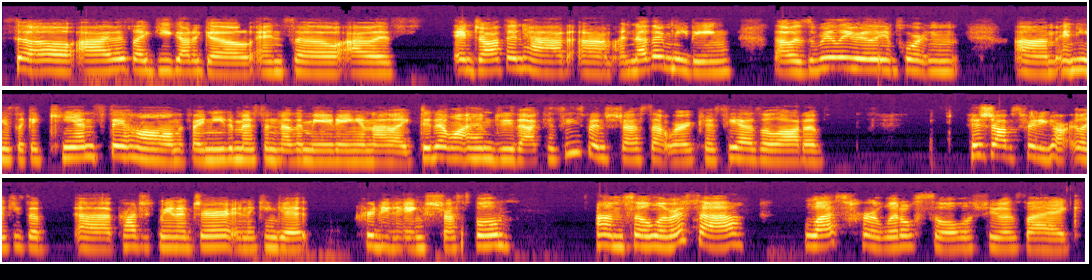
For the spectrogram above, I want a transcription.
So I was like, you got to go. And so I was, and Jonathan had um, another meeting that was really, really important. Um, and he's like, I can stay home if I need to miss another meeting. And I like didn't want him to do that because he's been stressed at work because he has a lot of, his job's pretty hard. Like he's a uh, project manager and it can get pretty dang stressful. Um, so Larissa, bless her little soul, she was like,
